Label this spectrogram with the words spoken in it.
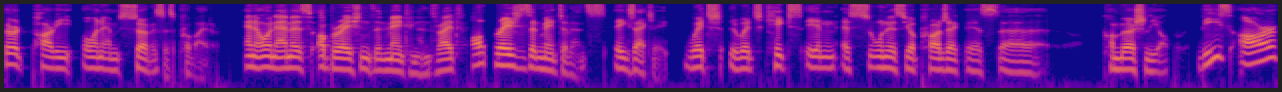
third party O&M services provider. And O&M is operations and maintenance, right? Operations and maintenance, exactly. Which which kicks in as soon as your project is uh, commercially operating. These are,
